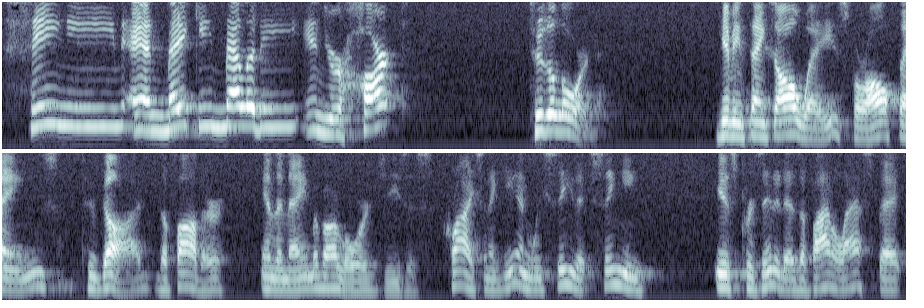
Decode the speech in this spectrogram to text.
singing and making melody in your heart to the Lord, giving thanks always for all things to God the Father in the name of our Lord Jesus Christ. And again, we see that singing is presented as a vital aspect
